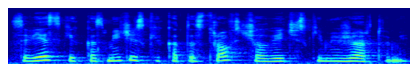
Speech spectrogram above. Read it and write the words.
советских космических катастроф с человеческими жертвами.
